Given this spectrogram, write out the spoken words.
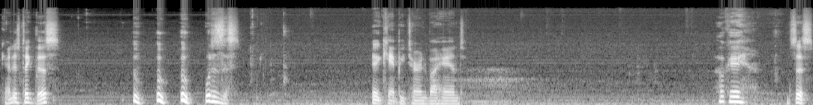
Can I just take this? Ooh, ooh, ooh! What is this? It can't be turned by hand. Okay, what's this?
